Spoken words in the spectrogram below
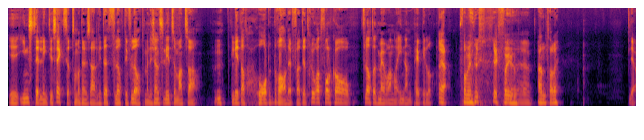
eh, inställning till sex eftersom att det är så lite flört i flört. Men det känns lite som att så här, mm, lite att hårddra det. För att jag tror att folk har flörtat med varandra innan p-piller. Ja, förmodligen. Jag får ju Eh, anta det. Ja,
